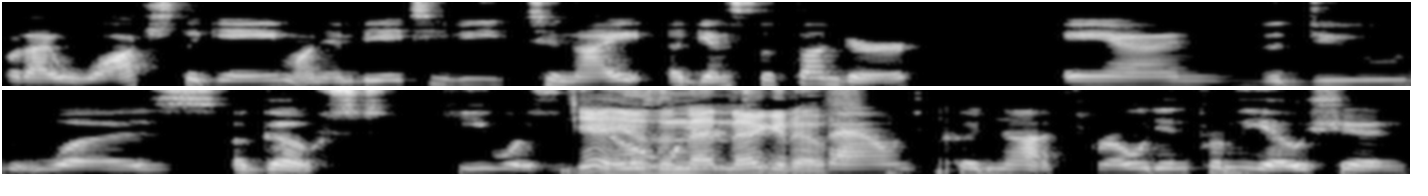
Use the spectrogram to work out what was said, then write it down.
but I watched the game on NBA TV tonight against the Thunder, and the dude was a ghost. He was Yeah, he was a net negative. Found could not throw it in from the ocean.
